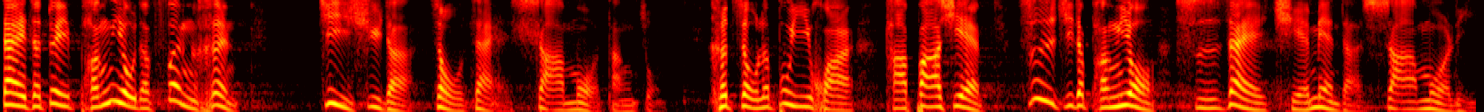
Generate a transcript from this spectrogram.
带着对朋友的愤恨，继续的走在沙漠当中。可走了不一会儿，他发现。自己的朋友死在前面的沙漠里，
